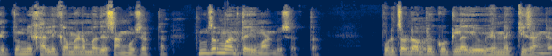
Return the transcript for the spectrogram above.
हे तुम्ही खाली कमेंटमध्ये सांगू शकता. तुमचं मतही मांडू शकता. पुढचा टॉपिक कुठला घेऊ हे नक्की सांगा.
